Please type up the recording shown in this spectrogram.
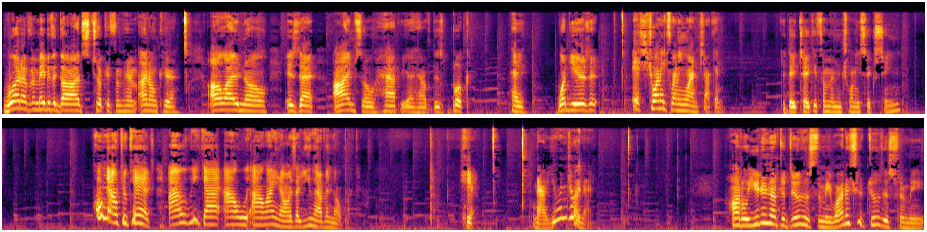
whatever, maybe the gods took it from him. I don't care. All I know is that I'm so happy I have this book. Hey, what year is it? It's 2021, Chucken. Did they take it from him in 2016? Who knows? Who cares? All we got, all, all I know is that you have a notebook. Here. Now you enjoy that. Otto, you didn't have to do this for me. Why did you do this for me?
